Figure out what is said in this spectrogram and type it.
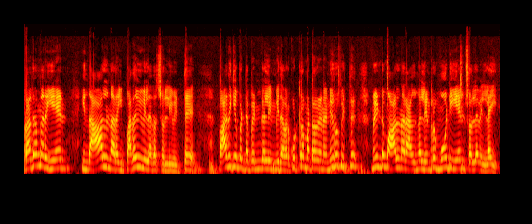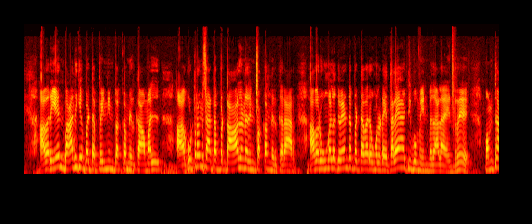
பிரதமர் ஏன் இந்த ஆளுநரை பதவி விலக சொல்லிவிட்டு பாதிக்கப்பட்ட பெண்களின் மீது அவர் குற்றமற்றவர் என நிரூபித்து மீண்டும் ஆளுநராகுங்கள் என்று மோடி ஏன் சொல்லவில்லை? அவர் ஏன் பாதிக்கப்பட்ட பெண்ணின் பக்கம் நிற்காமல் குற்றம் சாட்டப்பட்ட ஆளுநரின் பக்கம் நிற்கிறார்? அவர் உங்களுக்கு வேண்டப்பட்டவர் உங்களுடைய தலையாட்டி பொம்மை என்பதாலா என்று மம்தா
